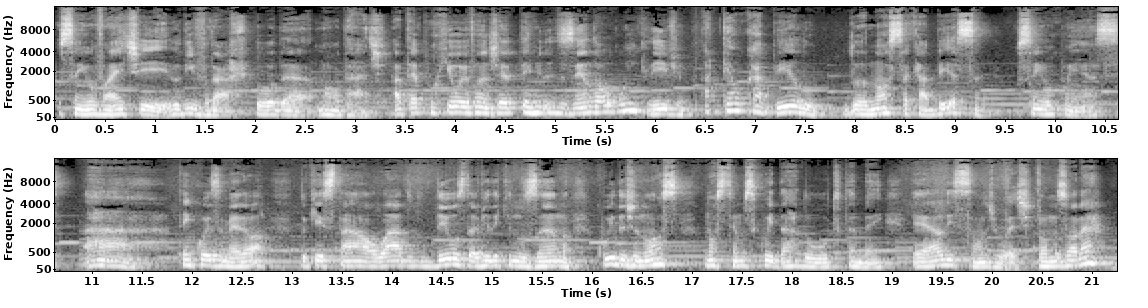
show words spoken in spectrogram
o Senhor vai te livrar toda maldade. Até porque o Evangelho termina dizendo algo incrível: até o cabelo da nossa cabeça o Senhor conhece. Ah, tem coisa melhor do que estar ao lado do Deus da vida que nos ama, cuida de nós nós temos que cuidar do outro também. É a lição de hoje. Vamos orar?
